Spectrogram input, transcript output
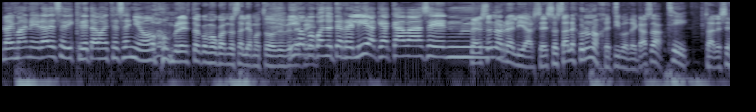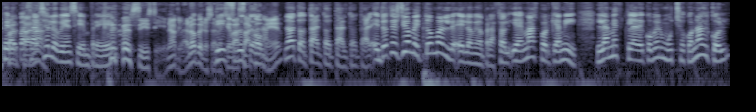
No hay manera de ser discreta con este señor. Hombre, esto como cuando salíamos todos de Digo, pues cuando te relía, que acabas en... Pero eso no es reliarse, eso sales con un objetivo de casa. Sí. Sales Pero pasárselo bien siempre, ¿eh? sí, sí, no, claro, pero sabes que vas a comer. No, no, total, total, total. Entonces yo me tomo el, el homeoprazol y además porque a mí la mezcla de comer mucho con alcohol,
